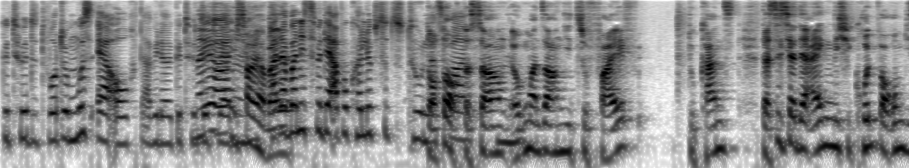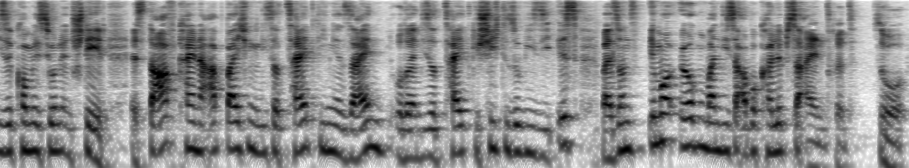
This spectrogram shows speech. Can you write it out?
getötet wurde, muss er auch da wieder getötet Naja, werden. ich sag ja, weil- Hat aber nichts mit der Apokalypse zu tun. Doch, doch, war- das sagen, irgendwann sagen die zu Five, du kannst, das ist ja der eigentliche Grund, warum diese Kommission entsteht. Es darf keine Abweichung in dieser Zeitlinie sein oder in dieser Zeitgeschichte, so wie sie ist, weil sonst immer irgendwann diese Apokalypse eintritt. So.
